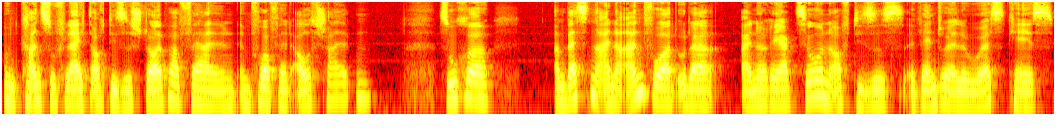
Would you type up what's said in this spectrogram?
und kannst du vielleicht auch diese Stolperfallen im Vorfeld ausschalten? Suche am besten eine Antwort oder eine Reaktion auf dieses eventuelle Worst Case,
